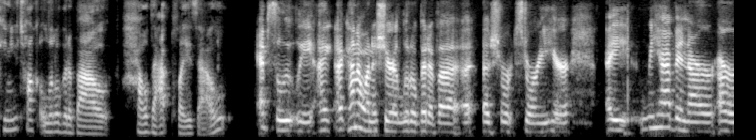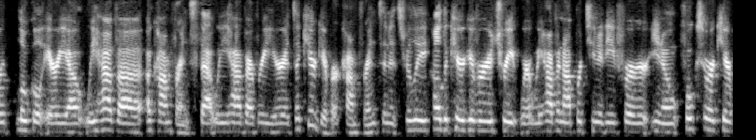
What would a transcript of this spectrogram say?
Can you talk a little bit about how that plays out? Absolutely. I, I kind of want to share a little bit of a, a, a, short story here. I, we have in our, our local area, we have a, a conference that we have every year. It's a caregiver conference and it's really called a caregiver retreat where we have an opportunity for, you know, folks who are care,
